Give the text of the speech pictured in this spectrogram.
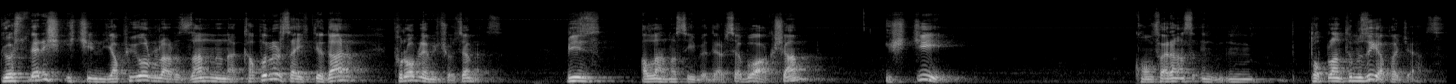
gösteriş için yapıyorlar zannına kapılırsa iktidar problemi çözemez. Biz Allah nasip ederse bu akşam işçi konferans ım, toplantımızı yapacağız.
